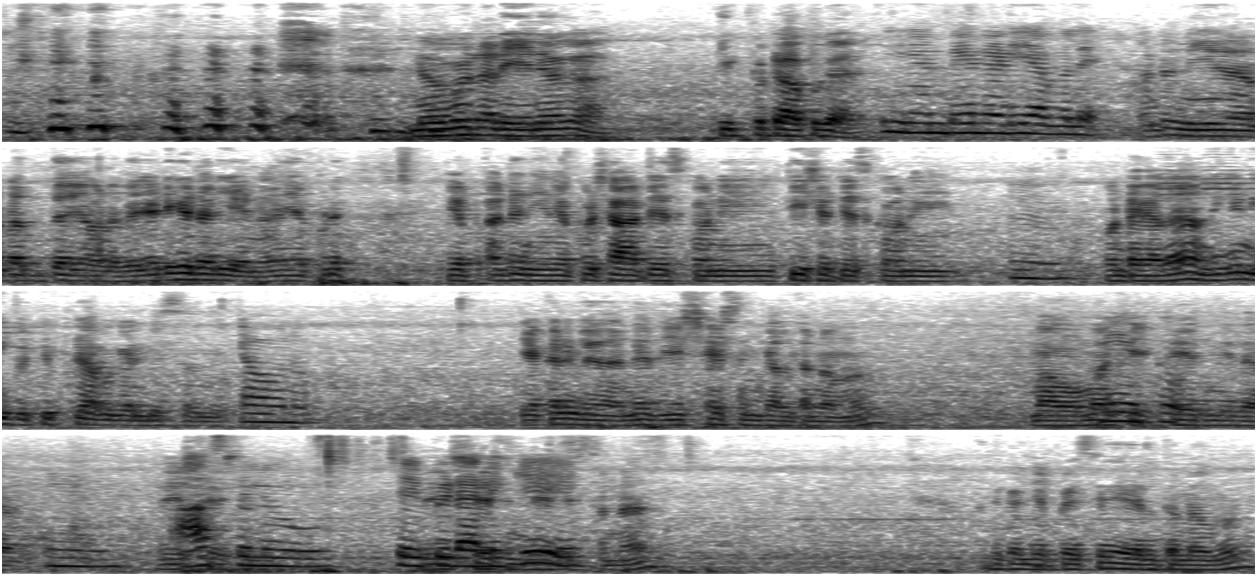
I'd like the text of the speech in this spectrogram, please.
నువ్వు కూడా రెడీ అయినావుగా టిప్ టాప్గా? ఈయనంతేం రెడీ అవ్వలే. అంటే నేను పెద్ద ఏమన్నా వెరైటీగా రెడీ అయినా? ఎప్పుడు ఎప్- అంటే నేను ఎప్పుడు షార్ట్ వేసుకొని టీ షర్ట్ వేసుకొని ఉంటాయి కదా? అందుకే నీకు టిప్ టాప్గా అనిపిస్తుంది అవును. ఎక్కడికి లేదంటే రిజిస్ట్రేషన్కి వెళ్తున్నాము. మా ఉమ్మకి మీకు. పేరు మీద. ఆస్తులు చేపించడానికి. అందుకని చెప్పేసి వెళ్తున్నాము.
